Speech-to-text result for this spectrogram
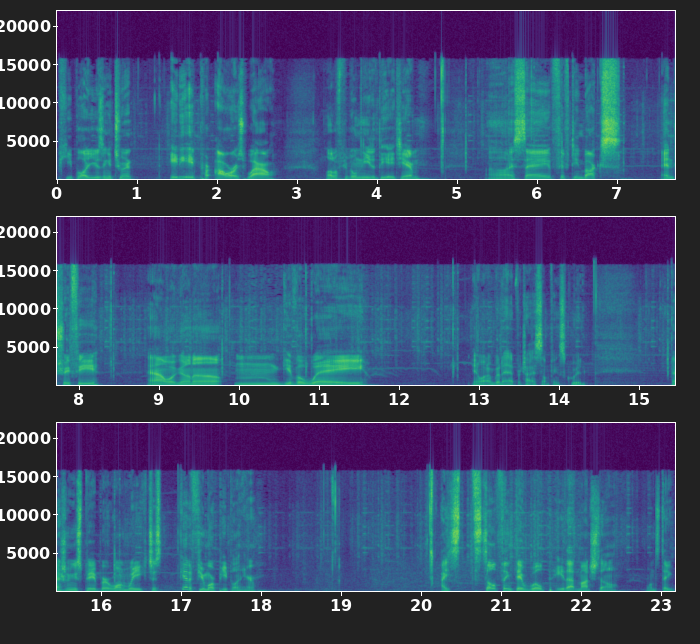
people are using it. 288 per hours. Wow. A lot of people needed the ATM. Uh, I say 15 bucks entry fee. And we're gonna mm, give away you know what, I'm going to advertise something, Squid. National newspaper, one week. Just get a few more people in here. I still think they will pay that much, though. Once they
